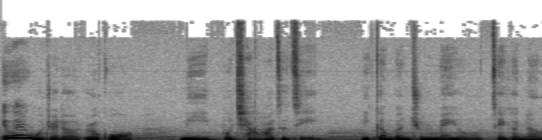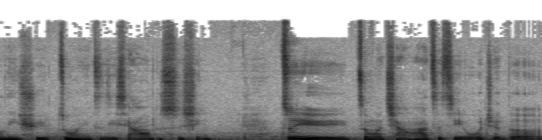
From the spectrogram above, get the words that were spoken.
因为我觉得如果你不强化自己，你根本就没有这个能力去做你自己想要的事情。至于怎么强化自己，我觉得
